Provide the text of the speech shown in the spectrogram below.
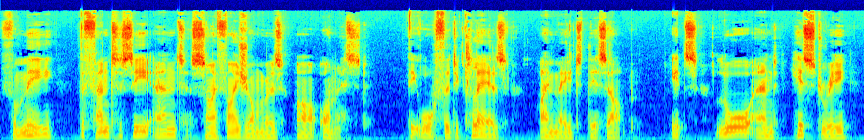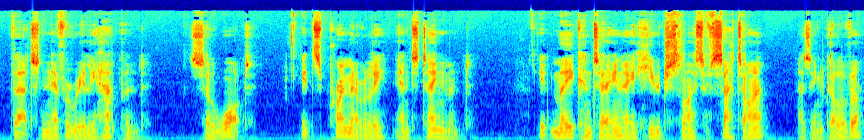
For me, the fantasy and sci fi genres are honest. The author declares, I made this up. It's lore and history that never really happened. So what? It's primarily entertainment. It may contain a huge slice of satire, as in Gulliver,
